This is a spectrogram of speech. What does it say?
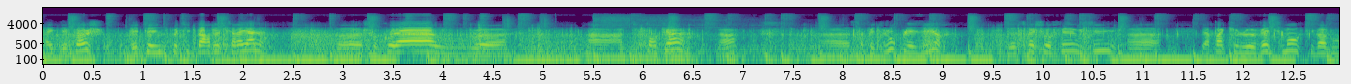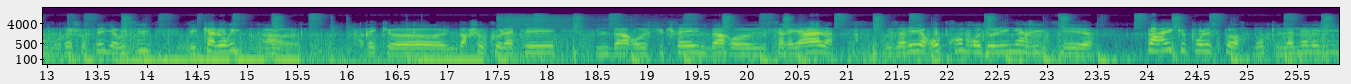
avec des poches, mettez une petite barre de céréales, chocolat ou un, petit tankin. Hein. ça fait toujours plaisir de se réchauffer aussi. Il n'y a pas que le vêtement qui va vous réchauffer, il y a aussi des calories. Hein, euh, avec euh, une barre chocolatée, une barre euh, sucrée, une barre céréales, vous allez reprendre de l'énergie. Pareil que pour le sport. Donc l'analogie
